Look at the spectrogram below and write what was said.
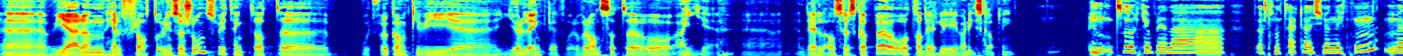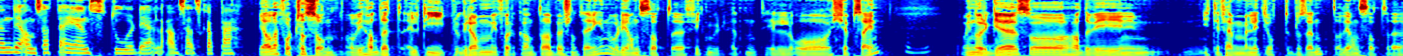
Uh, vi er en helt flat organisasjon, så vi tenkte at uh, hvorfor kan ikke vi uh, gjøre det enklere for våre ansatte å eie en del av selskapet og ta del i verdiskapningen. Så dere ble da børsnotert i 2019, men de ansatte eier en stor del av selskapet? Ja, det er fortsatt sånn. Og vi hadde et LTI-program i forkant av børsnoteringen, hvor de ansatte fikk muligheten til å kjøpe seg inn. -hmm. Og I Norge så hadde vi 95 eller 98% av de ansatte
